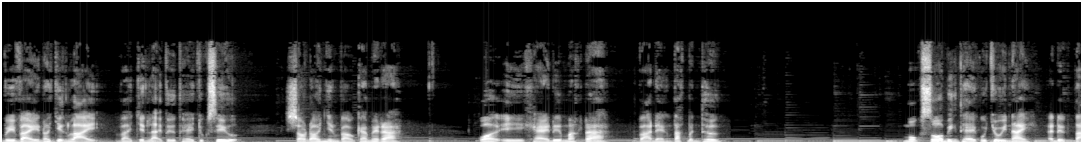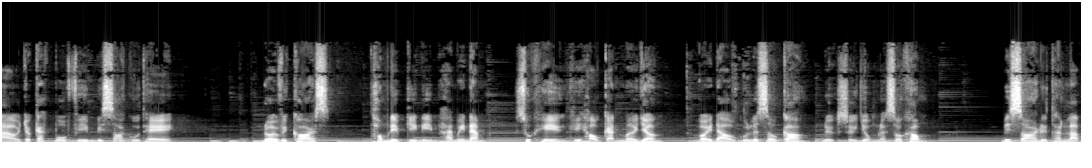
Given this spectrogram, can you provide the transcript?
vì vậy nó dừng lại và chỉnh lại tư thế chút xíu, sau đó nhìn vào camera. Wall-E khẽ đưa mắt ra và đèn tắt bình thường. Một số biến thể của chuỗi này đã được tạo cho các bộ phim Pixar cụ thể. Đối với Cars, thông điệp kỷ niệm 20 năm xuất hiện khi hậu cảnh mờ dần với đầu của Little con được sử dụng là số 0. Pixar được thành lập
